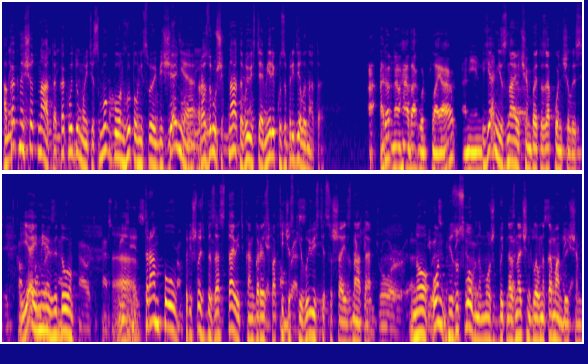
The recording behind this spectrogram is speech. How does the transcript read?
А как насчет НАТО? Как вы думаете, смог бы он выполнить свое обещание, разрушить НАТО, вывести Америку за пределы НАТО? Я не знаю, чем бы это закончилось. Я имею в виду, э, Трампу пришлось бы заставить Конгресс фактически вывести США из НАТО. Но он, безусловно, может быть назначен главнокомандующим.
